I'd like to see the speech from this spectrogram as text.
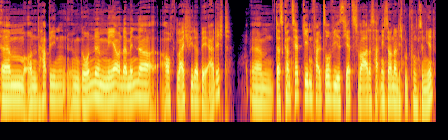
Ähm, und habe ihn im Grunde mehr oder minder auch gleich wieder beerdigt. Ähm, das Konzept jedenfalls so, wie es jetzt war, das hat nicht sonderlich gut funktioniert.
